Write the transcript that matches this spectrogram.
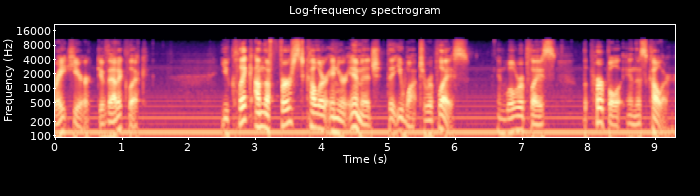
right here, give that a click, you click on the first color in your image that you want to replace. And we'll replace the purple in this color.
